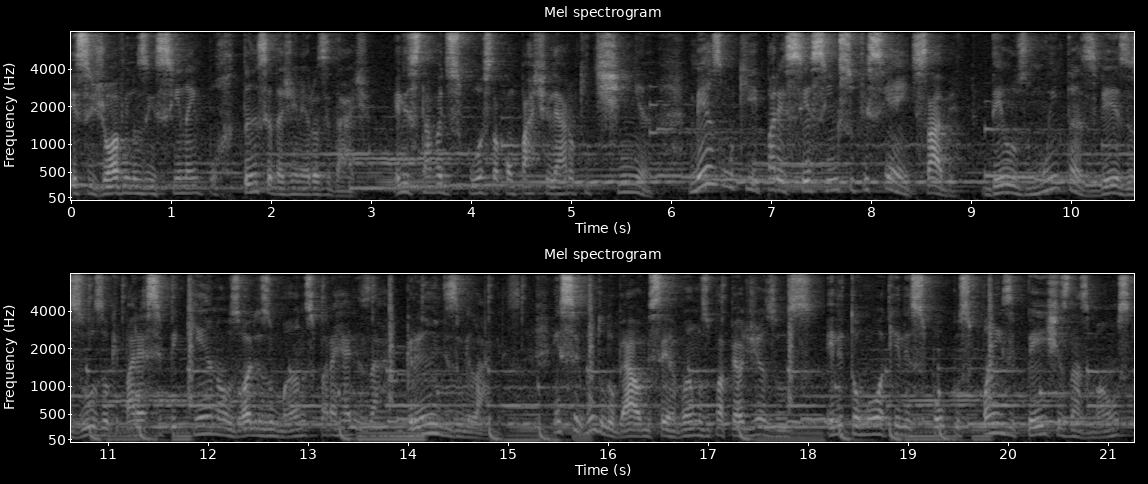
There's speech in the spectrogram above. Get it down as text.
esse jovem nos ensina a importância da generosidade. Ele estava disposto a compartilhar o que tinha, mesmo que parecesse insuficiente, sabe? Deus muitas vezes usa o que parece pequeno aos olhos humanos para realizar grandes milagres. Em segundo lugar, observamos o papel de Jesus. Ele tomou aqueles poucos pães e peixes nas mãos,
